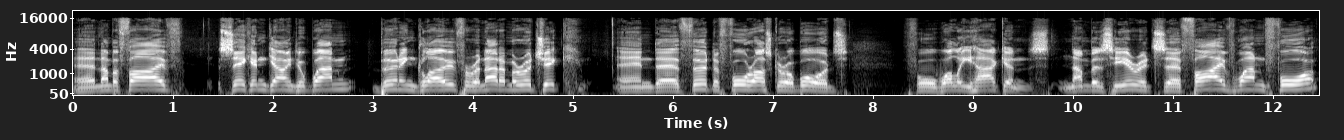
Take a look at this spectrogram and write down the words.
Uh, number five, second going to one, Burning Glow for Renata Maruchik. And third to four Oscar Awards for Wally Harkins. Numbers here, it's uh, 514,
